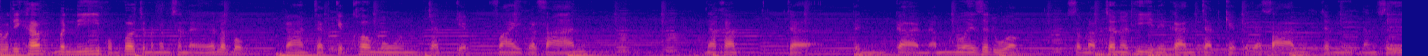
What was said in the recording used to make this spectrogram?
สวัสดีครับ วันนี้ผมก็จะมานำเสนอระบบการจัดเก็บข้อมูล จัดเก็บไฟล์เอกสารนะครับ จะเป็นการอำนวยสะดวกสำหรับเจ้าหน้าที่ในการจัดเก็บเอกสาร จะมีหนังสือ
